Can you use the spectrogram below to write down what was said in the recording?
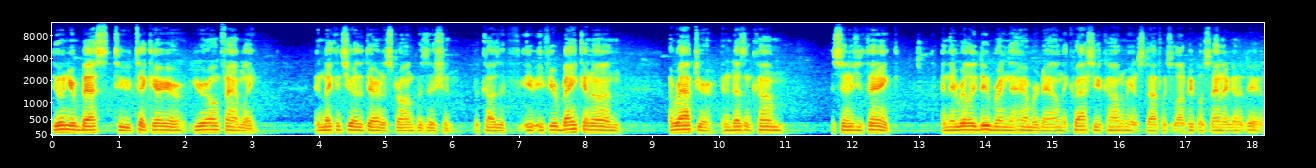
doing your best to take care of your, your own family and making sure that they're in a strong position? Because if, if, you're banking on a rapture and it doesn't come as soon as you think, and they really do bring the hammer down. They crash the economy and stuff, which a lot of people are saying they're going to do.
